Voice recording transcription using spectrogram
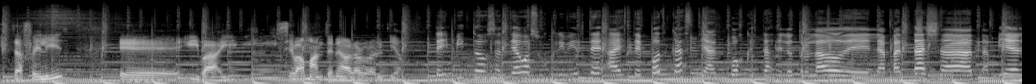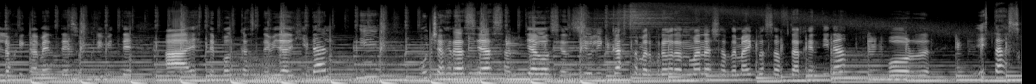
está feliz eh, y, va, y se va a mantener a lo largo del tiempo. Te invito, Santiago, a suscribirte a este podcast y a vos que estás del otro lado de la pantalla también, lógicamente, suscríbete a este podcast de Vida Digital. Y muchas gracias, Santiago Cianciuli, Customer Program Manager de Microsoft Argentina, por estas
